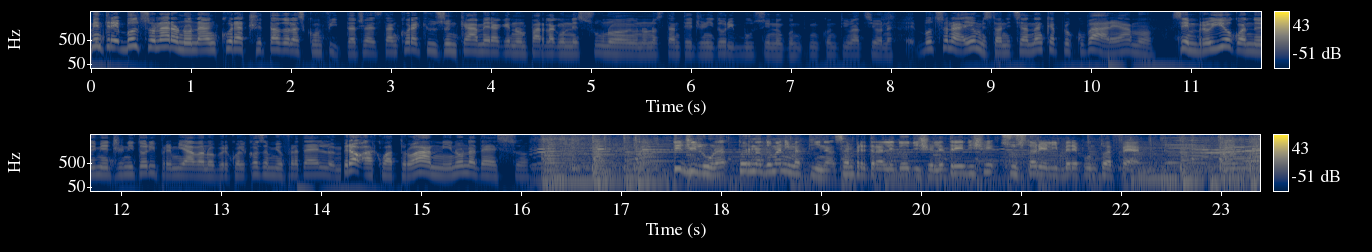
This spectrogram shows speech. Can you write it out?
Mentre Bolsonaro non ha ancora accettato la sconfitta, cioè sta ancora chiuso in camera che non parla con nessuno nonostante i genitori bussino in continuazione. Eh, Bolsonaro, io mi sto iniziando anche a preoccupare, amo. Sembro io quando i miei genitori premiavano per qualcosa mio fratello, però ha 4 anni, non adesso. TG Luna torna domani mattina, sempre tra le 12 e le 13, su storielibere.fm.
